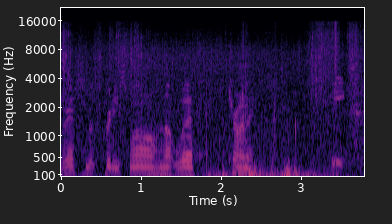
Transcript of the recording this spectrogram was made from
The rest look pretty small, not worth trying to eat.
